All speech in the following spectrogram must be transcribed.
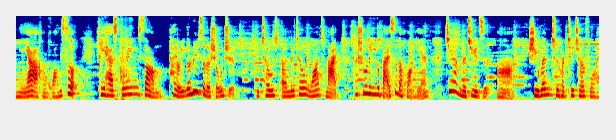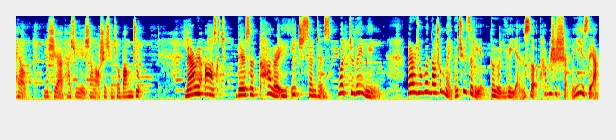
你呀很黄色。He has green thumb，他有一个绿色的手指。He told a little white lie，他说了一个白色的谎言。这样的句子啊，She went to her teacher for help，于是啊她去向老师寻求帮助。 Mary asked, "There's a color in each sentence. What do they mean?" Mary 就问到说每个句子里都有一个颜色，它们是什么意思呀？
